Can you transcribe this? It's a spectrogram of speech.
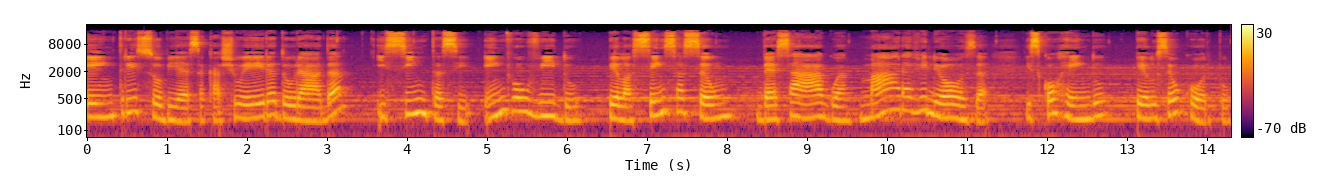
Entre sob essa cachoeira dourada e sinta-se envolvido pela sensação dessa água maravilhosa escorrendo pelo seu corpo.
